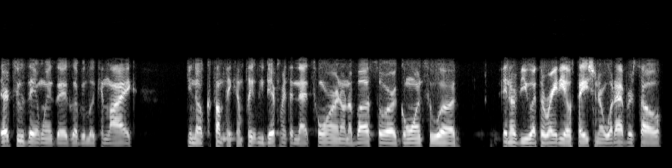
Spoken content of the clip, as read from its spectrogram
their tuesday and wednesday is going to be looking like you know, something mm-hmm. completely different than that touring on a bus or going to a interview at the radio station or whatever. So,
